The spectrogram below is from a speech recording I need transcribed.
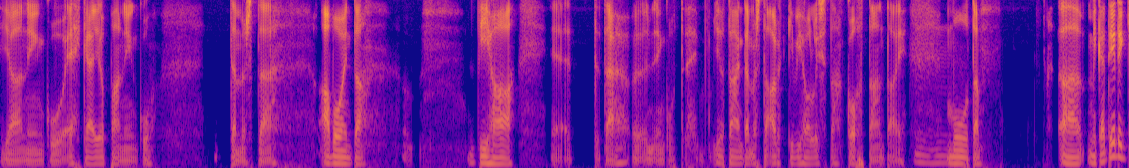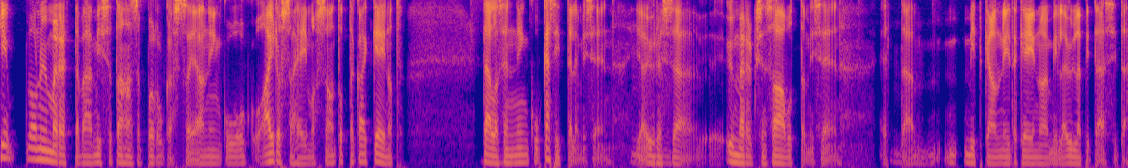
ja niin kuin ehkä jopa niin kuin tämmöistä avointa vihaa tätä, niin kuin jotain tämmöistä arkkivihollista kohtaan tai mm-hmm. muuta mikä tietenkin on ymmärrettävää missä tahansa porukassa ja niin kuin aidossa heimossa on totta kai keinot tällaisen niin kuin käsittelemiseen mm-hmm. ja yhdessä ymmärryksen saavuttamiseen, että mitkä on niitä keinoja, millä ylläpitää sitä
